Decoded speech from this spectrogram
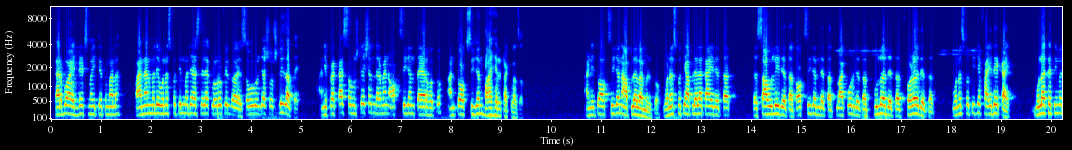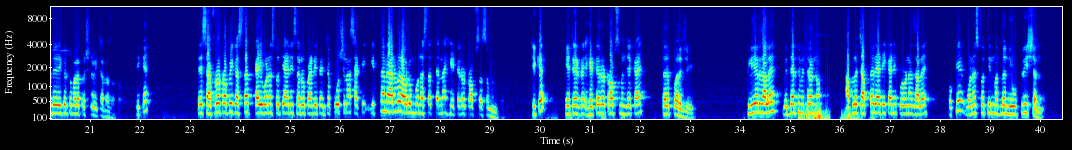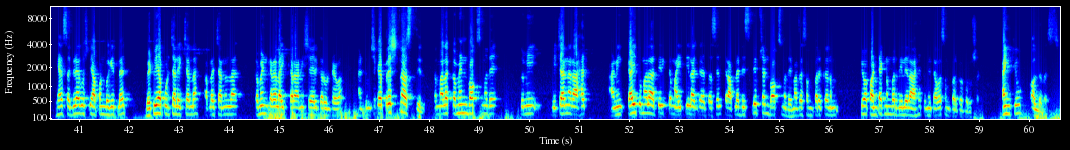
कार्बोहायड्रेट्स माहिती आहे तुम्हाला. पानांमध्ये वनस्पतींमध्ये असलेल्या क्लोरोफिलद्वारे सौर ऊर्जा शोषली जाते आणि प्रकाश संश्लेषण दरम्यान ऑक्सिजन तयार होतो आणि तो ऑक्सिजन बाहेर टाकला जातो. आणि तो ऑक्सिजन आपल्याला मिळतो. वनस्पती आपल्याला काय देतात? तर सावली देतात ऑक्सिजन देतात लाकूड देतात फुलं देतात फळं देतात. वनस्पतीचे फायदे काय? मुलाखतीमध्ये देखील तुम्हाला प्रश्न विचारला जातो. ठीक आहे? ते सॅफ्रोट्रॉपिक असतात काही वनस्पती आणि सर्व प्राणी त्यांच्या पोषणासाठी इतरांवर अवलंबून असतात. त्यांना हेटेरोट्रॉप्स असं म्हणतात. ठीक आहे? हेटेरो हेटेरोट्रॉप्स म्हणजे काय? तर परजीवी. क्लिअर झालंय? विद्यार्थी मित्रांनो आपलं चॅप्टर या ठिकाणी पूर्ण झालंय. ओके वनस्पतींमधलं न्यूट्रिशन ह्या सगळ्या गोष्टी आपण बघितल्यात. भेटूया पुढच्या लेक्चरला आपल्या चॅनलला कमेंट करा लाईक करा आणि शेअर करून ठेवा. आणि तुमचे काही प्रश्न असतील तर मला कमेंट बॉक्समध्ये तुम्ही विचारणार आहात. आणि काही तुम्हाला अतिरिक्त माहिती लागत असेल तर आपल्या डिस्क्रिप्शन बॉक्समध्ये माझा संपर्क नंबर किंवा कॉन्टॅक्ट नंबर दिलेला आहे तुम्ही त्यावर संपर्क करू शकता. Thank you all the best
